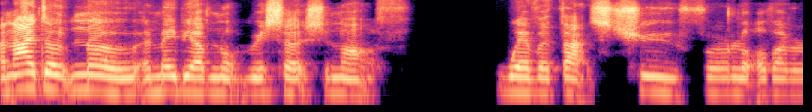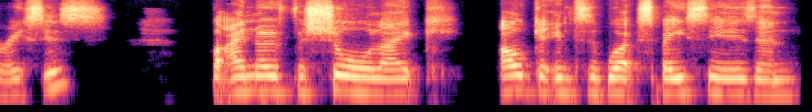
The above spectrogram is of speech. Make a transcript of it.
And I don't know, and maybe I've not researched enough whether that's true for a lot of other races. But I know for sure, like, I'll get into workspaces and,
